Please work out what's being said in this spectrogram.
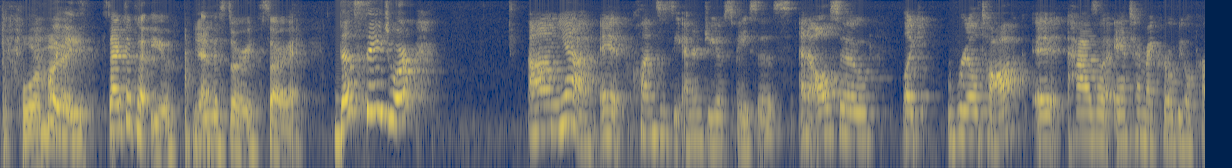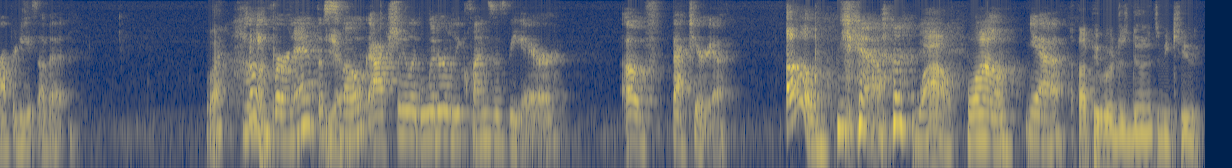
before my Wait, wait, sorry to cut you. Yeah. End the story. Sorry. Does sage work? Um, yeah, it cleanses the energy of spaces, and also like real talk, it has uh, antimicrobial properties of it. What? When you burn it, the Yeah. smoke actually like literally cleanses the air of bacteria. Oh, Yeah, wow, wow. yeah. I thought people were just doing it to be cute.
